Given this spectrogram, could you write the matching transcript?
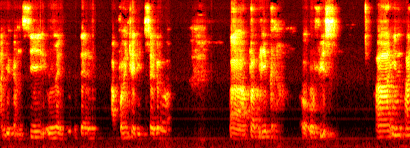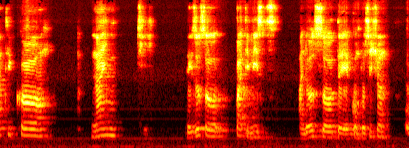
and you can see women then appointed in several uh, public office. Uh, in Article 90, there is also party lists and also the composition of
